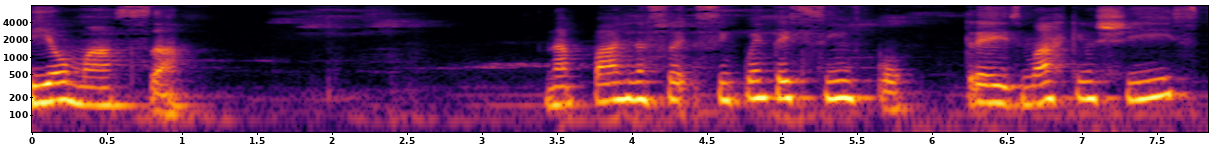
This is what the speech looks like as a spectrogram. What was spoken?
biomassa. Na página 55, 3, marque um X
